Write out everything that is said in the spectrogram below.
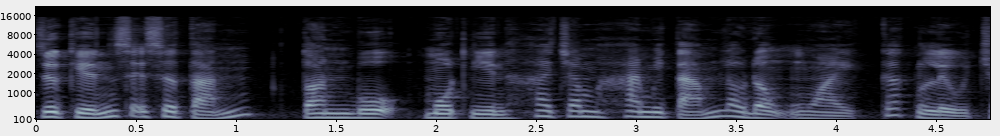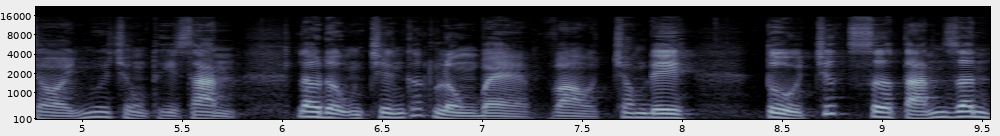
Dự kiến sẽ sơ tán toàn bộ 1.228 lao động ngoài các lều tròi nuôi trồng thủy sản, lao động trên các lồng bè vào trong đê, tổ chức sơ tán dân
